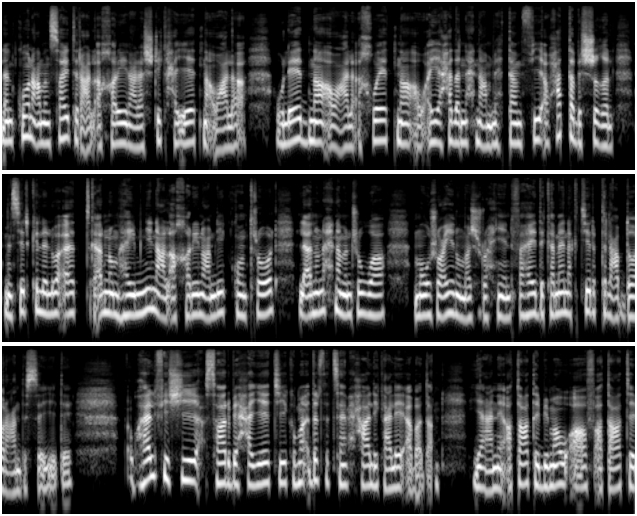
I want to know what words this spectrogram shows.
لنكون عم نسيطر على الآخرين على شريك حياتنا أو على أولادنا أو على إخواتنا أو أي حدا نحن عم نهتم فيه أو حتى بالشغل. بنصير كل الوقت كأنه مهيمنين على الآخرين وعاملين كنترول لأنه نحن من جوا موجوعين ومجروحين. فهيدي كمان كتير بتلعب دور عند السيدة. وهل في شيء صار بحياتك وما قدرت تسامح حالك عليه أبدا؟ يعني قطعتي بموقف قطعتي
